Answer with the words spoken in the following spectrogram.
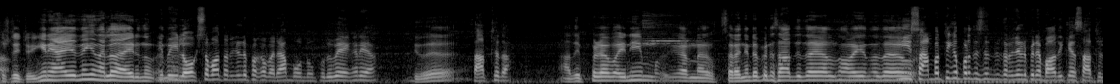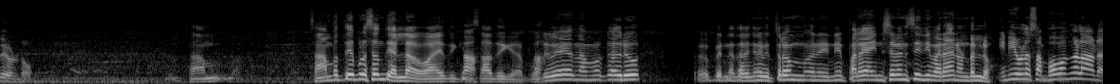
സൃഷ്ടിച്ചു. ഇങ്ങനെ ആയിരുന്നെങ്കിൽ നല്ലതായിരുന്നു ഇപ്പൊ ഈ ലോക്സഭാ തെരഞ്ഞെടുപ്പൊക്കെ വരാൻ പോകുന്നു. പൊതുവെ എങ്ങനെയാ? ഇത് സാധ്യത? അതിപ്പോഴേ ഇനിയും കാരണം തെരഞ്ഞെടുപ്പിന് സാധ്യത എന്ന് പറയുന്നത് ഈ സാമ്പത്തിക പ്രതിസന്ധി തെരഞ്ഞെടുപ്പിനെ ബാധിക്കാൻ സാധ്യതയുണ്ടോ? സാമ്പത്തിക പ്രതിസന്ധി അല്ല വായിക്കാൻ സാധിക്കുക പൊതുവേ നമുക്കതൊരു പിന്നെ തെരഞ്ഞെടുപ്പ് ഇത്രയും ഇനി പല ഇൻസിഡൻസ് ഇനി വരാനുണ്ടല്ലോ. ഇനിയുള്ള സംഭവങ്ങളാണ്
